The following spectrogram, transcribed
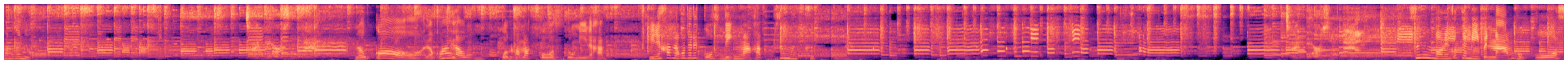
มันก็มีแล้วก็แล้วก็ให้เรากดคำว่า ghost ตรงนี้นะครับ ทีนี้ครับเราก็จะได้ ghost link มาครับ ซึ่งมันคือซึ่งตอนนี้ก็จะมีเป็นน้ำของ ghost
